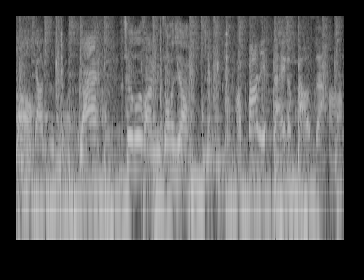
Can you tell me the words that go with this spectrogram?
报纸加自摸。来，最后一把你庄家。我，帮你甩一个报纸。啊。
